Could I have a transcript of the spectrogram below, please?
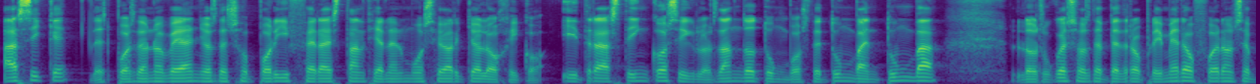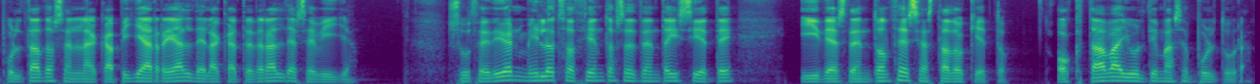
Así que, después de nueve años de soporífera estancia en el Museo Arqueológico y tras cinco siglos dando tumbos de tumba en tumba, los huesos de Pedro I fueron sepultados en la capilla real de la Catedral de Sevilla. Sucedió en 1877 y desde entonces se ha estado quieto. Octava y última sepultura.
